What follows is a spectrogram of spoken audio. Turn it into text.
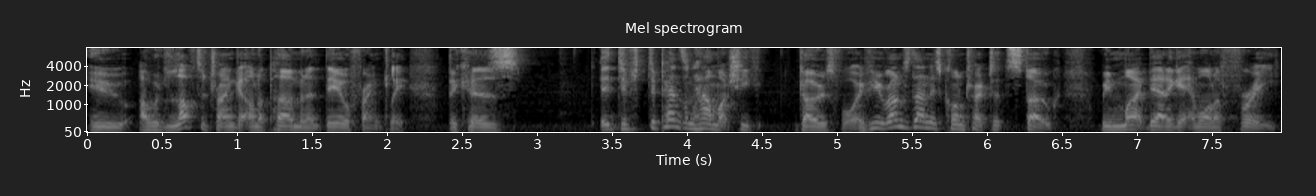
who I would love to try and get on a permanent deal, frankly, because it depends on how much he goes for. If he runs down his contract at Stoke, we might be able to get him on a free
